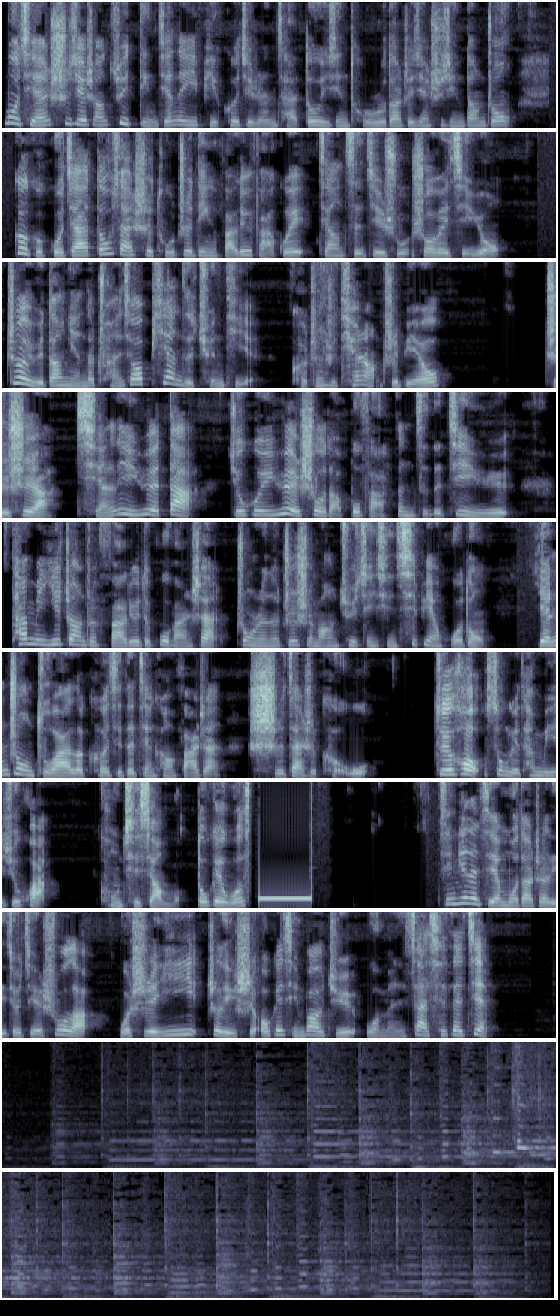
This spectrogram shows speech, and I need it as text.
目前世界上最顶尖的一批科技人才都已经投入到这件事情当中，各个国家都在试图制定法律法规，将此技术收为己用。这与当年的传销骗子群体可真是天壤之别哦。只是啊，潜力越大，就会越受到不法分子的觊觎。他们依仗着法律的不完善、众人的知识盲区进行欺骗活动，严重阻碍了科技的健康发展，实在是可恶。最后送给他们一句话：空气项目都给我死！今天的节目到这里就结束了，我是依依，这里是 OK 情报局，我们下期再见。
